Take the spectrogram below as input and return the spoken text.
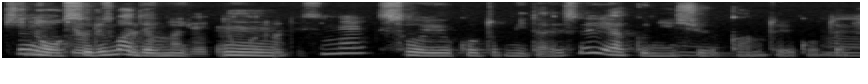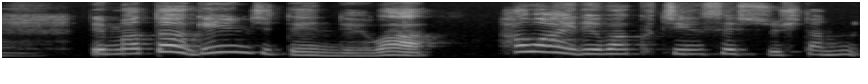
機能するまでに、免疫を作るまでってことですね。そういうことみたいですね。約2週間ということで。うんで、また現時点では、ハワイでワクチン接種したの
